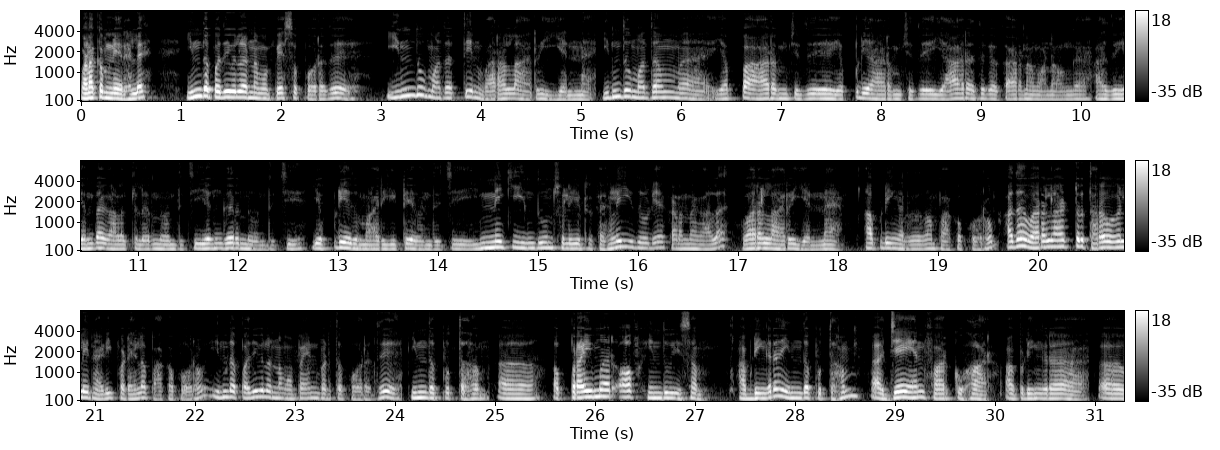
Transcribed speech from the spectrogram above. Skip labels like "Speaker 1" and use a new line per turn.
வணக்கம் நேர்களே. இந்த பதிவில் நம்ம பேச போகிறது இந்து மதத்தின் வரலாறு என்ன? இந்து மதம் எப்போ ஆரம்பிச்சது எப்படி ஆரம்பிச்சது யார் அதுக்கு காரணமானவங்க அது எந்த காலத்திலேருந்து வந்துச்சு எங்கேருந்து வந்துச்சு எப்படி அது மாறிக்கிட்டே வந்துச்சு இன்னைக்கு இந்துன்னு சொல்லிட்டு இருக்காங்களே இதோடைய கடந்த கால வரலாறு என்ன? அப்படிங்கிறத தான் பார்க்க போகிறோம் அதை வரலாற்று தரவுகளின் அடிப்படையில் பார்க்க போகிறோம் இந்த பதிவில் நம்ம பயன்படுத்த போகிறது இந்த புத்தகம் ப்ரைமர் ஆஃப் ஹிந்துயிசம் அப்படிங்கிற இந்த புத்தகம் ஜே என் ஃபார்குஹார் அப்படிங்கிற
